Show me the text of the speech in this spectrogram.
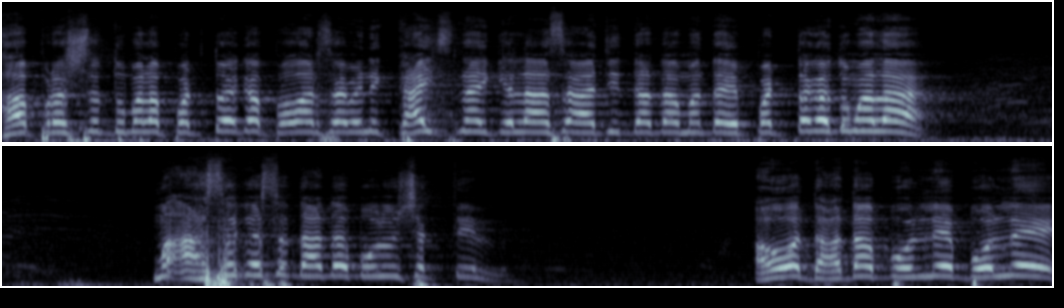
हा प्रश्न तुम्हाला पटतोय का? पवारसाहेबांनी काहीच नाही केलं असं अजित दादा म्हणता हे पटतं का तुम्हाला? मग असं कसं दादा बोलू शकतील? अहो दादा बोलले बोलले.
